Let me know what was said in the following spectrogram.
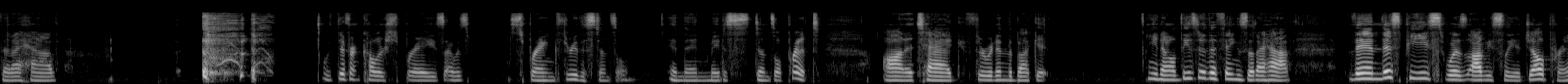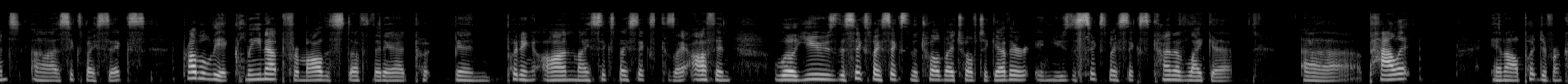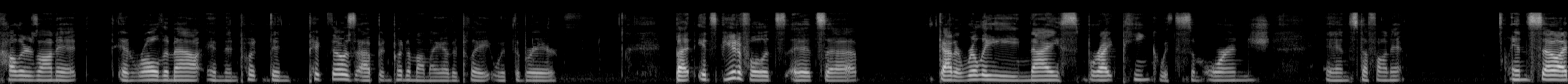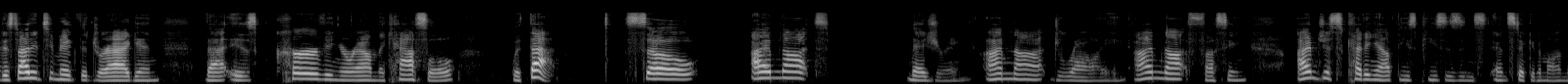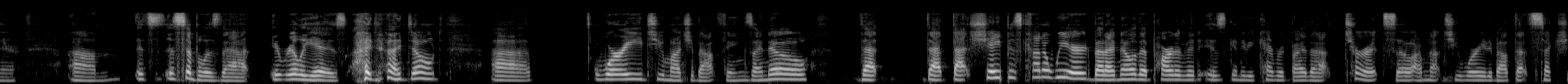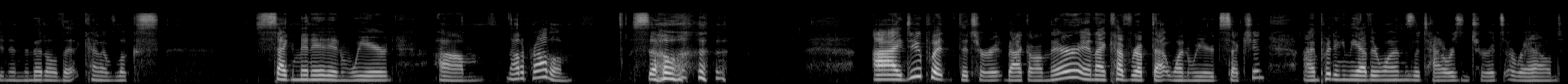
that I have with different color sprays. I was spraying through the stencil and then made a stencil print on a tag, threw it in the bucket. You know, these are the things that I have. Then this piece was obviously a gel print, uh, six by six, probably a cleanup from all the stuff that I had put been putting on my six by six because I often will use the six by six and the 12 by 12 together and use the six by six kind of like a, a palette and I'll put different colors on it and roll them out and then put then pick those up and put them on my other plate with the brayer. But it's beautiful. It's it's uh, got a really nice bright pink with some orange and stuff on it. And so I decided to make the dragon that is curving around the castle with that. So I'm not measuring. I'm not drawing. I'm not fussing. I'm just cutting out these pieces and, and sticking them on there. Um, it's as simple as that. It really is. I, I don't uh, worry too much about things. I know that that that shape is kind of weird, but I know that part of it is going to be covered by that turret, so I'm not too worried about that section in the middle that kind of looks segmented and weird. Um, not a problem. So I do put the turret back on there and I cover up that one weird section. I'm putting the other ones, the towers and turrets around.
